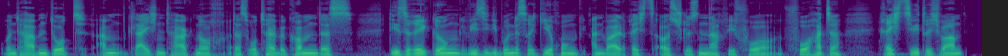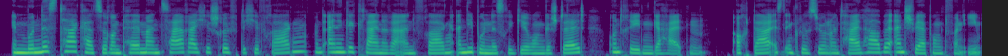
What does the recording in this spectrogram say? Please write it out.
und haben dort am gleichen Tag noch das Urteil bekommen, dass diese Regelung, wie sie die Bundesregierung an Wahlrechtsausschlüssen nach wie vor vorhatte, rechtswidrig waren. Im Bundestag hat Sören Pellmann zahlreiche schriftliche Fragen und einige kleinere Anfragen an die Bundesregierung gestellt und Reden gehalten. Auch da ist Inklusion und Teilhabe ein Schwerpunkt von ihm.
